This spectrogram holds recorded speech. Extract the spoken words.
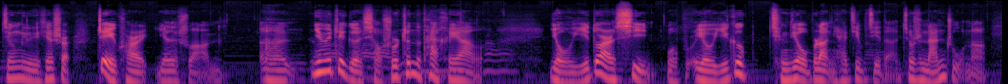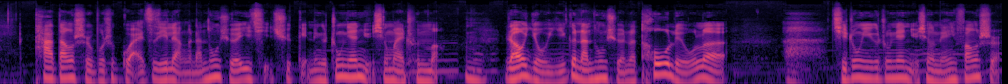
经历了一些事儿，这一块也得说啊，嗯，因为这个小说真的太黑暗了。有一段戏，我不有一个情节，我不知道你还记不记得，就是男主呢。他当时不是拐自己两个男同学一起去给那个中年女性卖春吗？嗯，然后有一个男同学呢偷留了啊其中一个中年女性联系方式。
